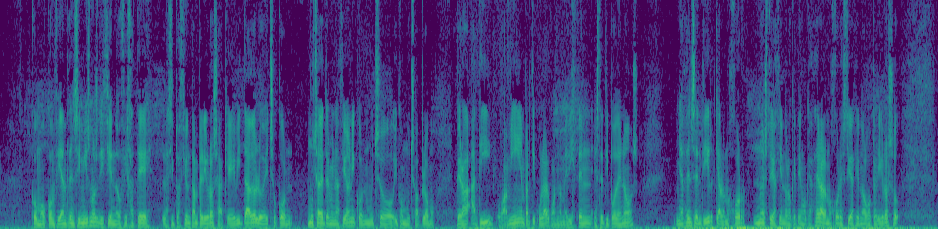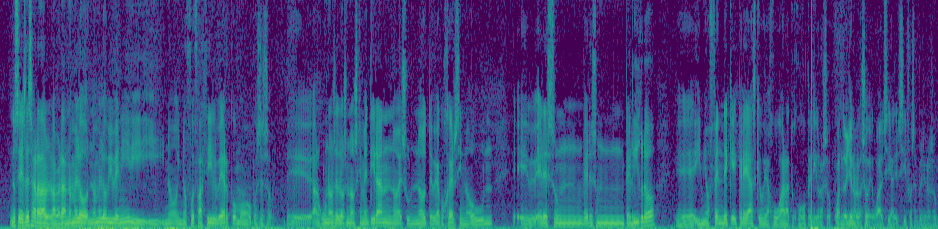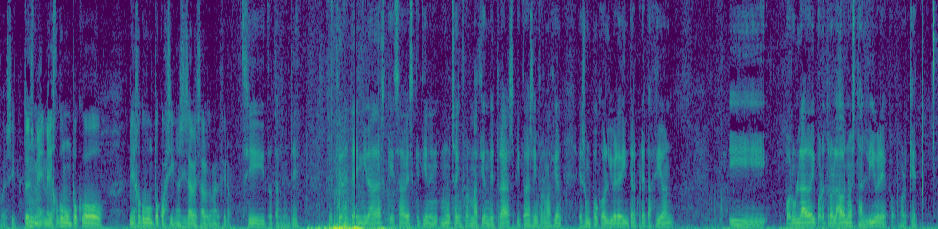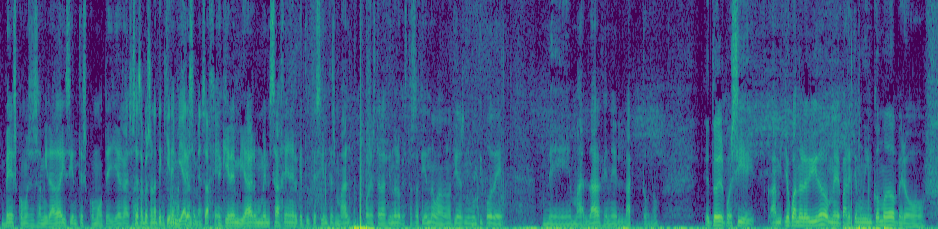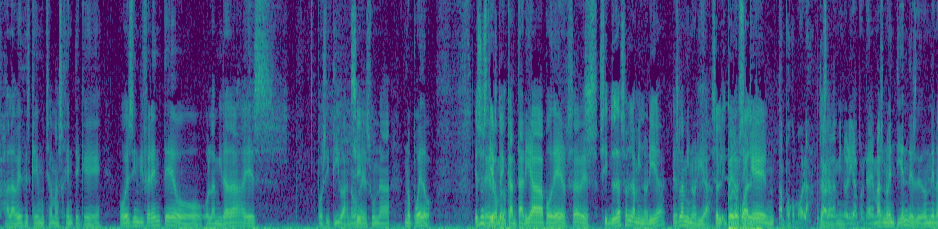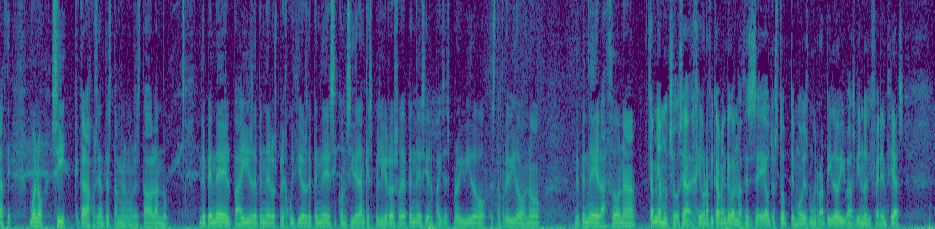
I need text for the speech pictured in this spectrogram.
como confianza en sí mismos diciendo, fíjate, la situación tan peligrosa que he evitado lo he hecho con mucha determinación y con mucho, y con mucho aplomo. Pero a, a ti, o a mí en particular, cuando me dicen este tipo de nos, me hacen sentir que a lo mejor no estoy haciendo lo que tengo que hacer, a lo mejor estoy haciendo algo peligroso. No sé, es desagradable, la verdad. No me lo, no me lo vi venir y, y no, y no fue fácil ver como, pues eso, eh, algunos de los nos que me tiran no es un no te voy a coger, sino un eh, eres un eres un peligro eh, y me ofende que creas que voy a jugar a tu juego peligroso. Cuando yo no lo soy, igual si, si fuese peligroso, pues sí. Entonces Mm. me, me dejó como un poco me dejó como un poco así, no sé si sabes a lo que me refiero. Sí, totalmente. Efectivamente hay miradas que sabes que tienen mucha información detrás y toda esa información es un poco libre de interpretación y por un lado y por otro lado no es tan libre por- porque ves cómo es esa mirada y sientes cómo te llega esa O sea, esa persona te quiere enviar ese mensaje. Te quiere enviar un mensaje en el que tú te sientes mal por estar haciendo lo que estás haciendo cuando no tienes ningún tipo de, de maldad en el acto, ¿no? Entonces, pues sí, a mí- yo cuando lo he vivido me parece muy incómodo, pero uf, a la vez es que hay mucha más gente que o es indiferente o, o la mirada es positiva, ¿no? Sí. Es una... no puedo. Eso es pero cierto. me encantaría poder, ¿sabes? Sin duda son la minoría. Es la minoría, pero cual- sí que tampoco mola que Claro. sea la minoría, porque además no entiendes de dónde nace. Bueno, sí, qué carajos, y antes también lo hemos estado hablando. Depende del país, depende de los prejuicios, depende de si consideran que es peligroso, depende de si en el país es prohibido, está prohibido o no, depende de la zona. Cambia mucho, o sea, geográficamente cuando haces eh, autostop te mueves muy rápido y vas viendo diferencias.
